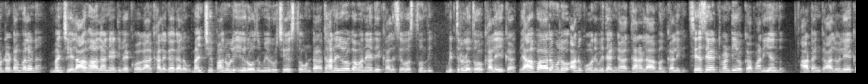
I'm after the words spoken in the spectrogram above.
ఉండటం వలన మంచి లాభాలు అనేటివి ఎక్కువగా కలగగలవు. మంచి పనులు ఈ రోజు మీరు చేస్తూ ఉంటారు. ధనయోగం అనేది కలిసి వస్తుంది. మిత్రులతో కలయిక వ్యాపారములో అనుకోని విధంగా ధనలాభం కలిగి చేసేటువంటి యొక్క పని ఆటంకాలు లేక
